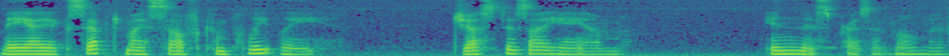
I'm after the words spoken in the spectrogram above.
May I accept myself completely just as I am in this present moment.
